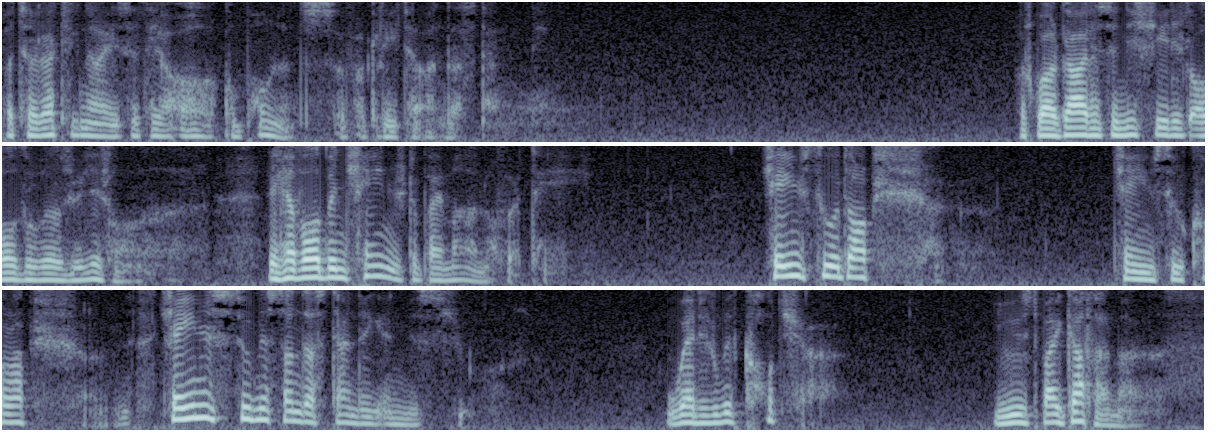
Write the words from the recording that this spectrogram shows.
but to recognize that they are all components of a greater understanding. But while God has initiated all the world's religions, they have all been changed by man over time. Changed through adoption, changed through corruption, changed through misunderstanding and misuse, wedded with culture, used by governments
